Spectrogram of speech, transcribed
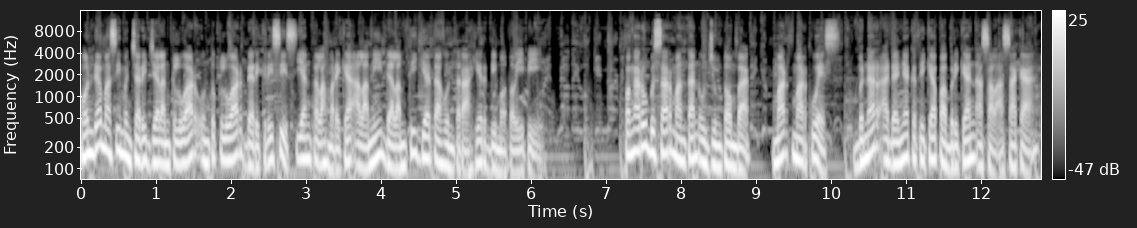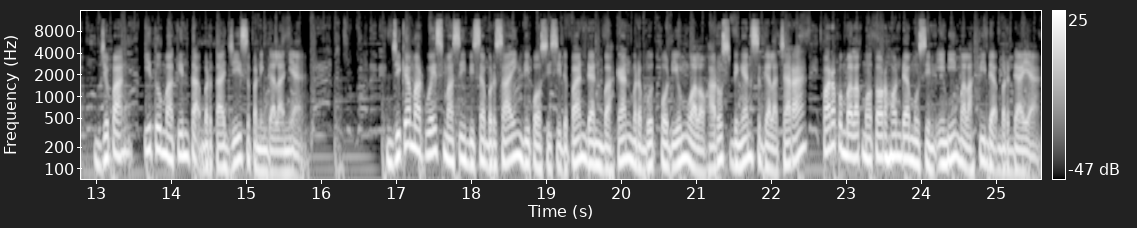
Honda masih mencari jalan keluar untuk keluar dari krisis yang telah mereka alami dalam tiga tahun terakhir di MotoGP. Pengaruh besar mantan ujung tombak, Mark Marquez, benar adanya ketika pabrikan asal Asaka, Jepang, itu makin tak bertaji sepeninggalannya. Jika Marquez masih bisa bersaing di posisi depan dan bahkan merebut podium walau harus dengan segala cara, para pembalap motor Honda musim ini malah tidak berdaya.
